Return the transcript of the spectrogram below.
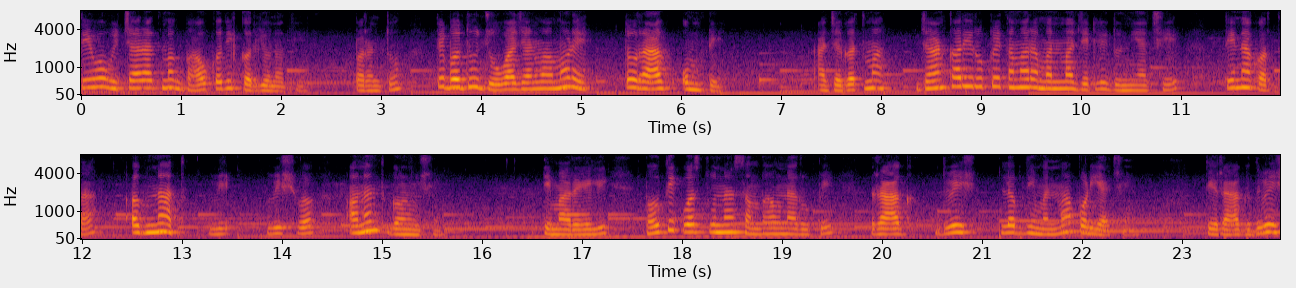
તેવો વિચારાત્મક ભાવ કદી કર્યો નથી. પરંતુ તે બધું જોવા જાણવા મળે તો રાગ ઉમટે. આ જગતમાં જાણકારી રૂપે તમારા મનમાં જેટલી દુનિયા છે, તેના કરતાં અજ્ઞાત વિશ્વ અનંત ગણું છે. તેમાં રહેલી ભૌતિક વસ્તુના સંભાવના રૂપે રાગ, દ્વેષ લબ્ધિ મનમાં પડ્યા છે. તે રાગ, દ્વેષ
